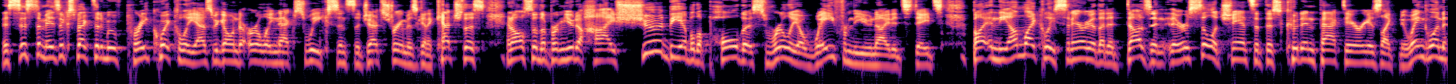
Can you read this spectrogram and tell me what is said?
The system is expected to move pretty quickly as we go into early next week since the jet stream is going to catch this, and also the Bermuda High should be able to pull this really away from the United States. But in the unlikely scenario that it doesn't, there is still a chance that this could impact areas like New England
